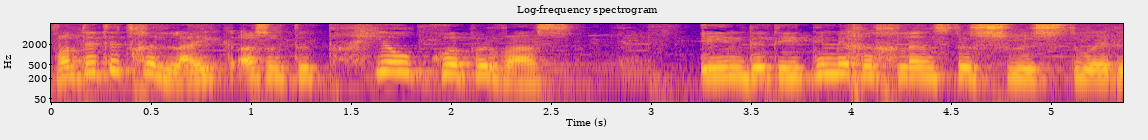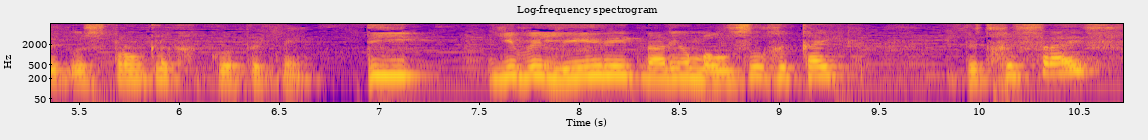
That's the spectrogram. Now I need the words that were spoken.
Want dit het gelyk asof dit geel koper was en dit het nie meer geglinster soos toe hy dit oorspronklik gekoop het nie. Die juwelier het na die omhulsel gekyk, dit gevryf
